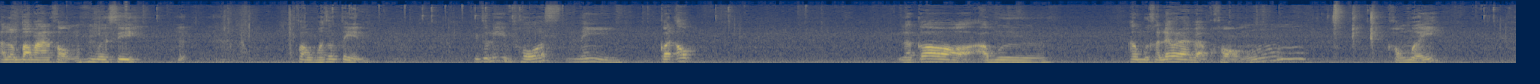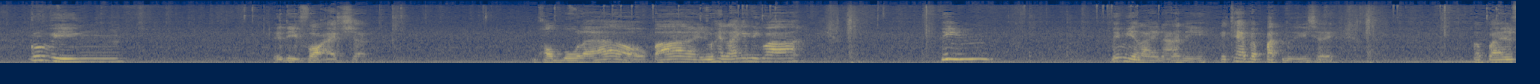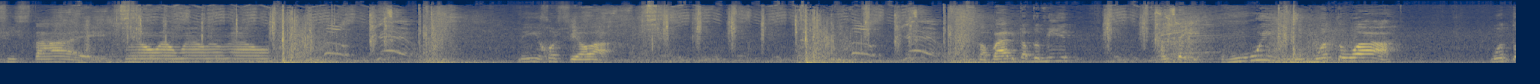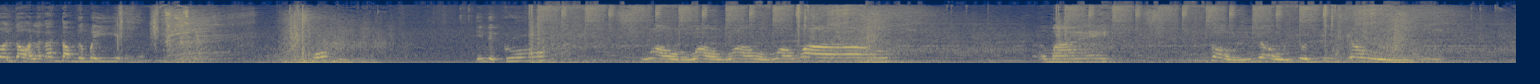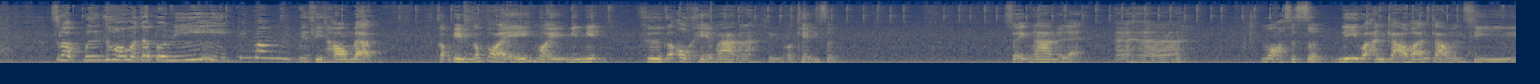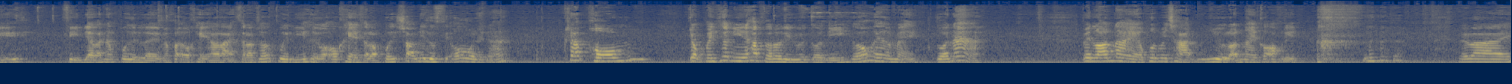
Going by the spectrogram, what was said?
อารมณ์ประมาณของเมอร์ซี่ความอนสตินวิกตอรี่โพสนี่กดอก แล้วก็เอามือ อามือเขาเรียกว่าอะไรแบบของของเหมยกรูวิง ready for action คอมโบแล้ว ไป ดูไฮไลท์กันดีกว่าปิ้งไม่มีอะไรนะอันนี้แค่แค่แบบปัดมือเฉยต่อไปฟรีสไตล์แมวแมวแมวแมวแมวนี่โคตรเฟี้ยวอะต่อไปเป็นดับเบิลบีด อันติอุ้ยม้วนตัวม้วนตัวโดดแล้วก็ดับเบิลบีดปุ้ม in the groove ว้าวว้าวว้าวว้าวว้าวเอาไหมโอ้โยโยโยโยสำหรับปืนทองของเจ้าตัวนี้ปิ้งปังเป็นสีทองแบบก็ปิ่มก็ปล่อยหม่อยมินิดคือก็โอเคมากนะ ถึงโอเคที่สุด สวยงามเลยแหละ อ่าฮะ เหมาะสุดๆ ดีกว่าอันเก่าเพราะอันเก่ามันสีสีเดียวกันทั้งปืนเลยไม่ค่อยโอเคเท่าไหร่สำหรับเจ้าปืนนี้ถือว่าโอเคสำหรับคนที่ชอบเล่นลูซิโอเลยนะ ครับผมจบเป็นเท่านี้นะครับสำหรับรีวิวตัวนี้แล้วไปกันใหม่ตัวหน้า เป็นร้อนในอะพูดไม่ชัดอยู่ร้อนในก็ออกฤทธิ์บ๊ายบาย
